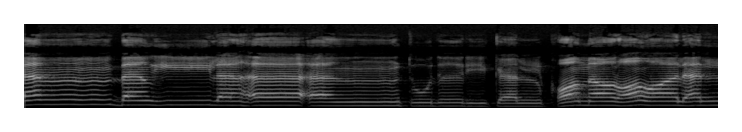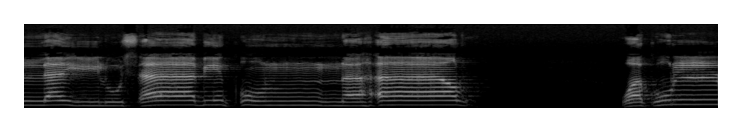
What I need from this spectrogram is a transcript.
ينبغي لها أن تدرك القمر ولا الليل سابق النهار. وكل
